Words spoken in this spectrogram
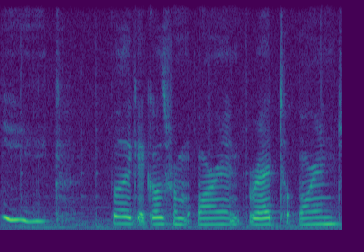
peek. But like it goes from orange red to orange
